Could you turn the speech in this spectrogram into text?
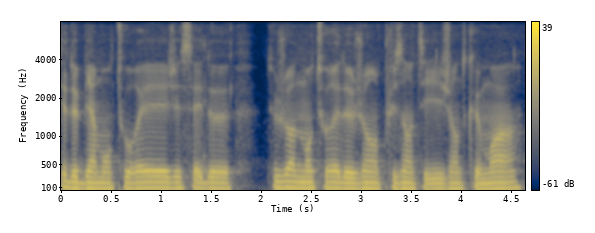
de bien m'entourer. J'essaie de toujours de m'entourer de gens plus intelligents que moi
